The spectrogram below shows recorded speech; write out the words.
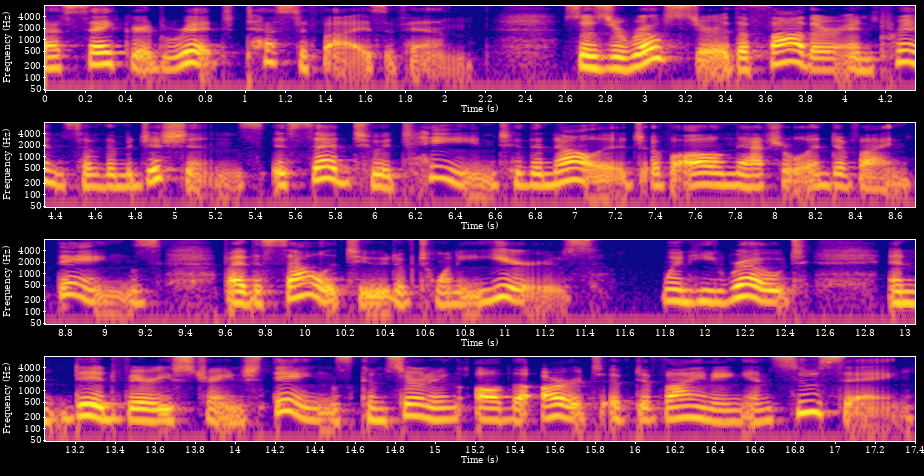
as sacred writ testifies of him. So Zoroaster, the father and prince of the magicians, is said to attain to the knowledge of all natural and divine things by the solitude of twenty years when he wrote and did very strange things concerning all the art of divining and soothsaying.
